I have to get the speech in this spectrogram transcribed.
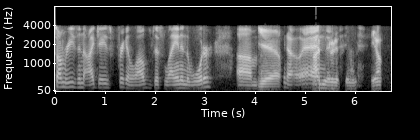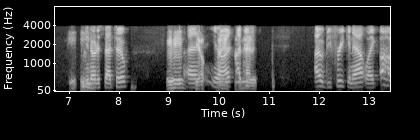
some reason IJs friggin' love just laying in the water. Um Yeah. you know and noticed that. Yep. you noticed that too? Mhm. Yep. you know, I, I- had it. I would be freaking out like, "Oh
